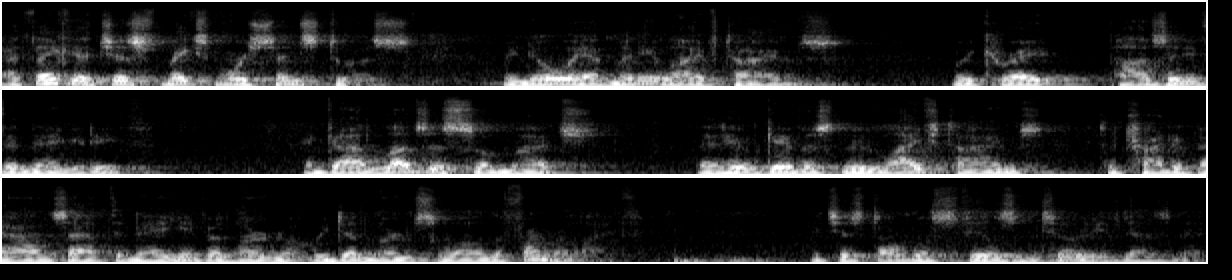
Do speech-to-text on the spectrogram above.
I think it just makes more sense to us. We know we have many lifetimes. We create positive and negative. And God loves us so much that He'll give us new lifetimes to try to balance out the negative and learn what we didn't learn so well in the former life. It just almost feels intuitive, doesn't it?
